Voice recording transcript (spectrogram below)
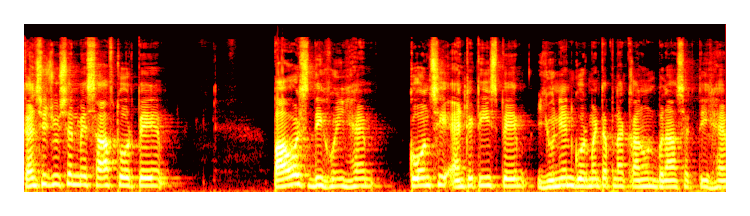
कॉन्स्टिट्यूशन में साफ़ तौर पे पावर्स दी हुई हैं। कौन सी एंटिटीज़ पे यूनियन गवर्नमेंट अपना कानून बना सकती है?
